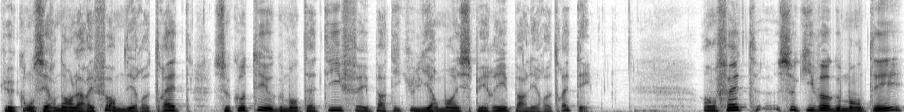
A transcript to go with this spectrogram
que concernant la réforme des retraites, ce côté augmentatif est particulièrement espéré par les retraités. En fait, ce qui va augmenter,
